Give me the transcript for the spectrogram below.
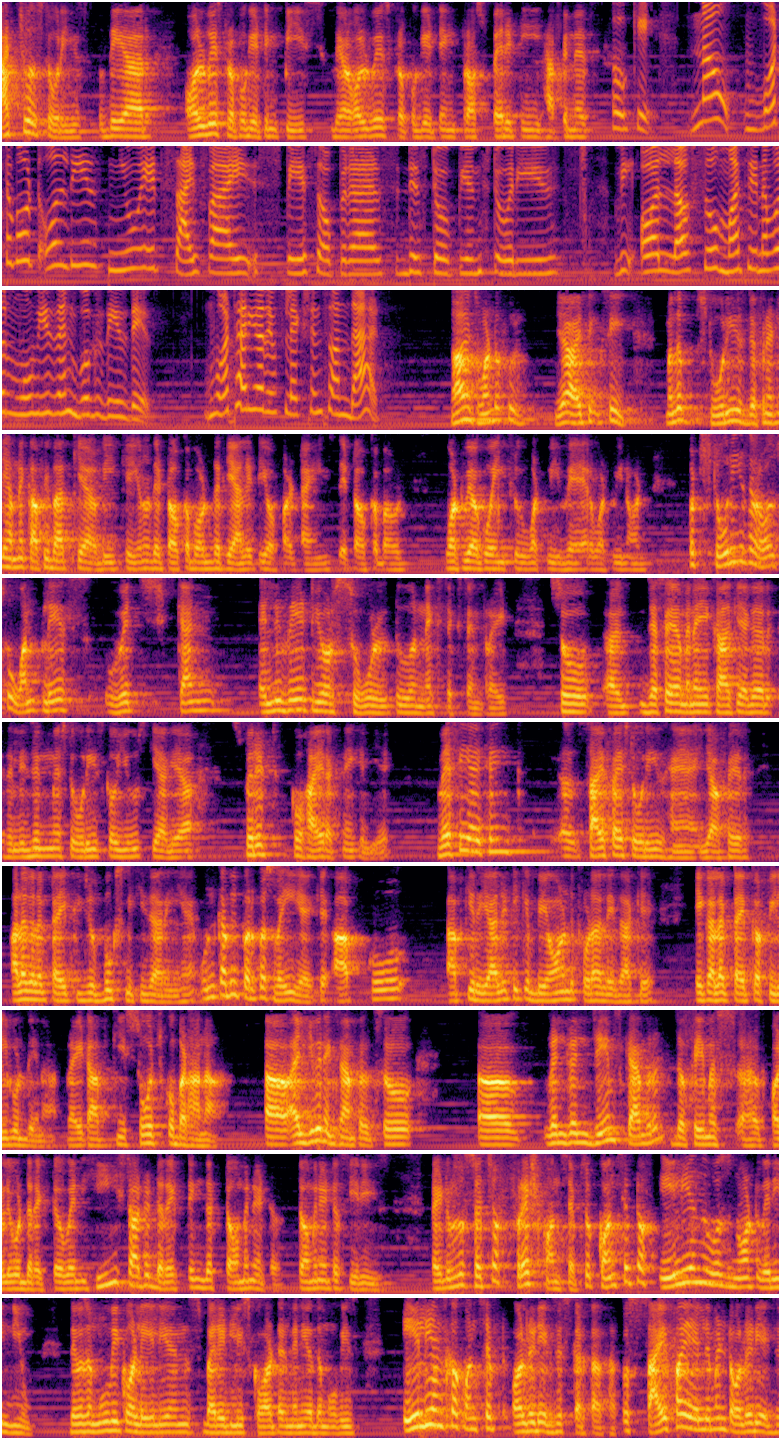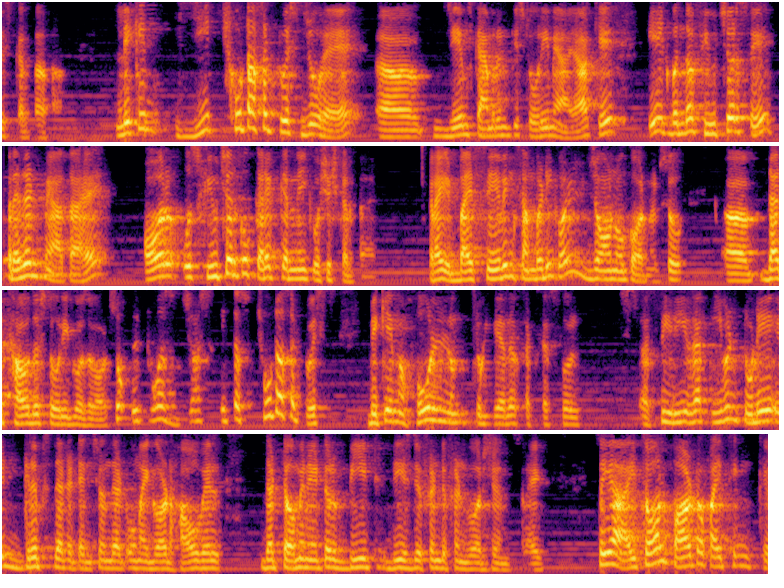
actual stories they are always propagating peace they are always propagating prosperity happiness okay now what about all these new age sci-fi space operas dystopian stories we all love so much in our movies and books these days what are your reflections on that ah it's wonderful yeah i think see मतलब stories definitely हमने काफी बात किया अभी कि you know they talk about the reality of our times they talk about what we are going through what we were what we not but stories are also one place which can elevate your soul to a next extent right? So uh, जैसे मैंने ये कहा कि अगर religion में stories को use किया गया स्पिरिट को हाई रखने के लिए वैसे ही I think sci fi stories हैं या फिर अलग अलग टाइप की जो बुक्स लिखी जा रही हैं उनका भी पर्पस वही है कि आपको आपकी रियलिटी के बियॉन्ड थोड़ा ले जाके एक अलग टाइप का फील गुड देना राइट right? आपकी सोच को बढ़ाना। I give an example so when when James Cameron, the famous uh, Hollywood director, when he started directing the Terminator Terminator series, right, it was such a fresh concept. So concept of alien was not very new. There was a movie called Aliens by Ridley Scott and many other movies. Aliens का concept already exist करता था, तो sci-fi element already exist करता था. लेकिन ये छोटा सा ट्विस्ट जो है जेम्स कैमरन की स्टोरी में आया कि एक बंदा फ्यूचर से प्रेजेंट में आता है और उस फ्यूचर को करेक्ट करने की कोशिश करता है right by saving somebody called John O'Connor so that's how the story goes about so it was just it छोटा सा twist became a whole together successful series and even today it grips that attention that oh my God how will the Terminator beat these different different version right so या it's all part of I think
